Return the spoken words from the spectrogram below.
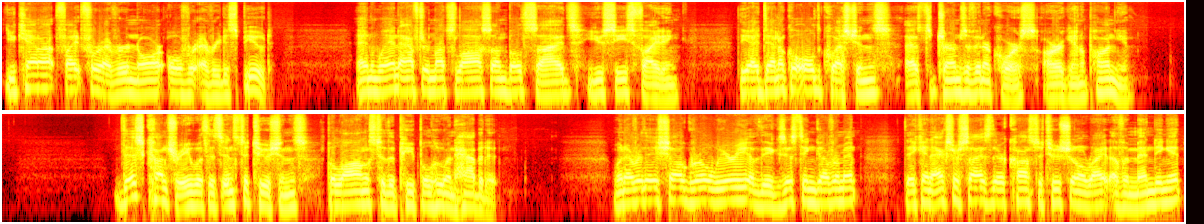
You cannot fight forever nor over every dispute. And when, after much loss on both sides, you cease fighting, the identical old questions as to terms of intercourse are again upon you. This country, with its institutions, belongs to the people who inhabit it. Whenever they shall grow weary of the existing government, they can exercise their constitutional right of amending it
